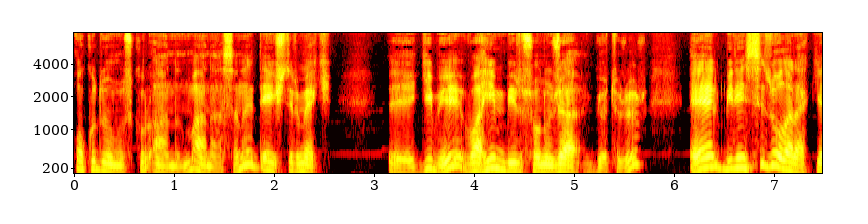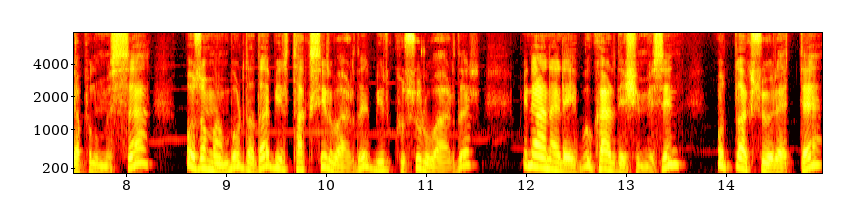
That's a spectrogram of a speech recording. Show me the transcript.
okuduğumuz Kur'an'ın manasını değiştirmek e, gibi vahim bir sonuca götürür. Eğer bilinçsiz olarak yapılmışsa o zaman burada da bir taksir vardır, bir kusur vardır. Binaenaleyh bu kardeşimizin mutlak surette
